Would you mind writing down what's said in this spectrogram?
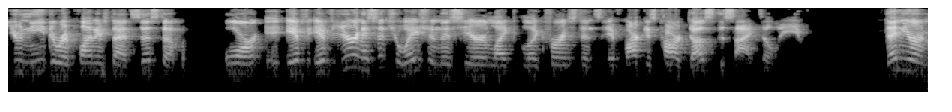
You need to replenish that system or if if you're in a situation this year, like like for instance, if Marcus Carr does decide to leave, then you're in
